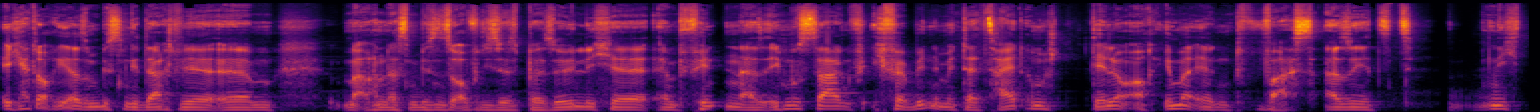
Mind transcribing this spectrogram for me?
Ich hatte auch eher so ein bisschen gedacht, wir ähm, machen das ein bisschen so auf dieses persönliche Empfinden. Also ich muss sagen, ich verbinde mit der Zeitumstellung auch immer irgendwas. Also jetzt nicht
